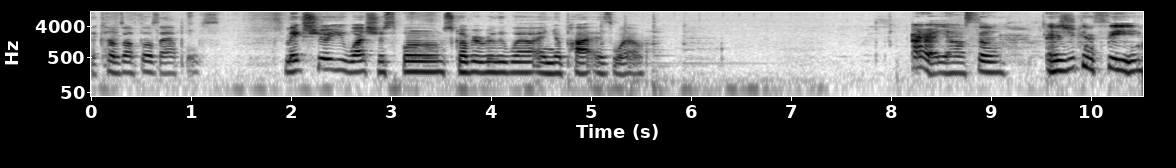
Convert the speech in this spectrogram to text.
That comes off those apples. Make sure you wash your spoon, scrub it really well, and your pot as well. Alright, y'all. So, as you can see,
